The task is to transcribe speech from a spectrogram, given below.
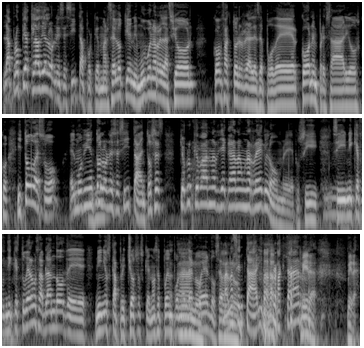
La propia Claudia lo necesita porque Marcelo tiene muy buena relación con factores reales de poder, con empresarios, con- y todo eso. El movimiento lo necesita, entonces yo creo que van a llegar a un arreglo, hombre. Pues sí, sí, ni que ni que estuviéramos hablando de niños caprichosos que no se pueden poner Ah, de no. acuerdo, se Ah, van a no. sentar y van a pactar. Mira, mira.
